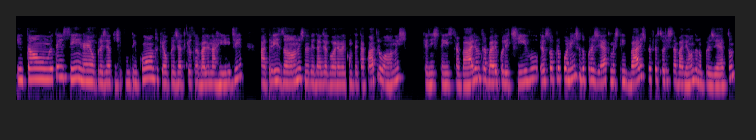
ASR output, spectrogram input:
Então, eu tenho sim, né, o projeto de Ponto Encontro, que é o projeto que eu trabalho na rede há três anos, na verdade agora vai completar quatro anos que a gente tem esse trabalho, é um trabalho coletivo. Eu sou proponente do projeto, mas tem vários professores trabalhando no projeto.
